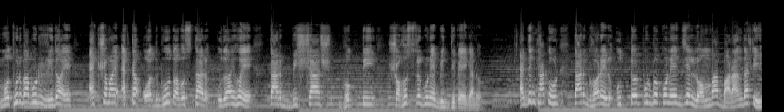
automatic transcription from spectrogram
মথুরবাবুর হৃদয়ে একসময় একটা অদ্ভুত অবস্থার উদয় হয়ে তার বিশ্বাস, ভক্তি সহস্র গুণে বৃদ্ধি পেয়ে গেল। একদিন ঠাকুর তার ঘরের উত্তর পূর্ব কোণে যে লম্বা বারান্দাটি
